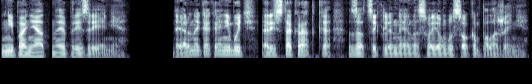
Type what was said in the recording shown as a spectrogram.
непонятное презрение. Наверное, какая-нибудь аристократка, зацикленная на своем высоком положении.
